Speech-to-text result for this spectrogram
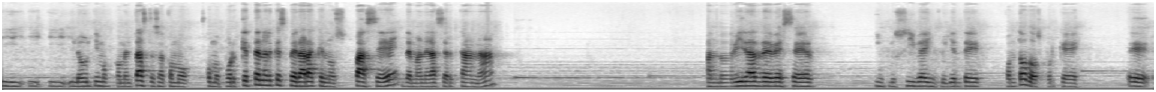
y, y, lo último que comentaste, o sea, como, como por qué tener que esperar a que nos pase de manera cercana, cuando la vida debe ser inclusive, incluyente con todos, porque eh,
